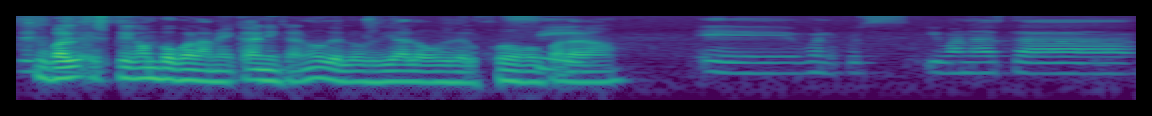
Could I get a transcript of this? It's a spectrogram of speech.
después- explica un poco la mecánica ¿no? de los diálogos del juego Sí. para... eh, bueno, pues Ivana está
